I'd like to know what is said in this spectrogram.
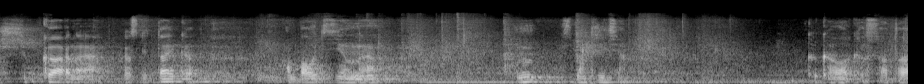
шикарная. Разлетайка обалденная. Ну, смотрите, какова красота.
